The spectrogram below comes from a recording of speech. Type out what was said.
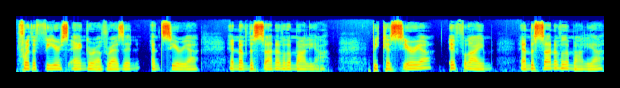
for the fierce anger of Rezin and Syria and of the son of Remaliah, because Syria, Ephraim, and the son of Remaliah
